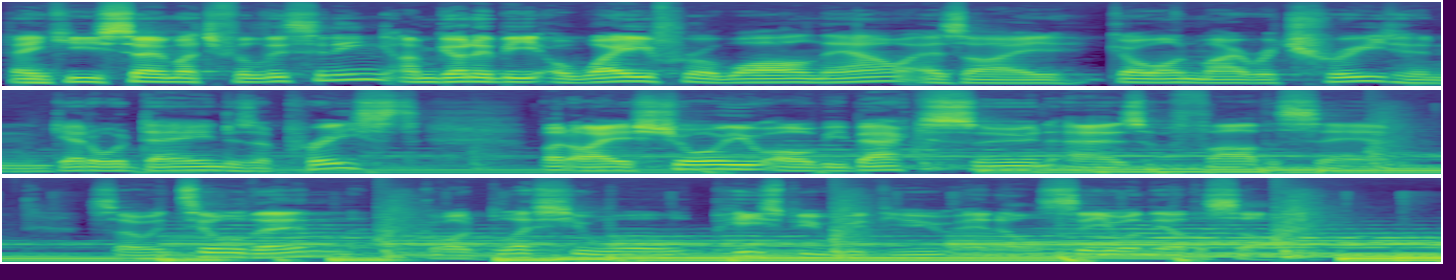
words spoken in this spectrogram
Thank you so much for listening. I'm going to be away for a while now as I go on my retreat and get ordained as a priest, but I assure you I'll be back soon as Father Sam. So until then, God bless you all, peace be with you, and I'll see you on the other side.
